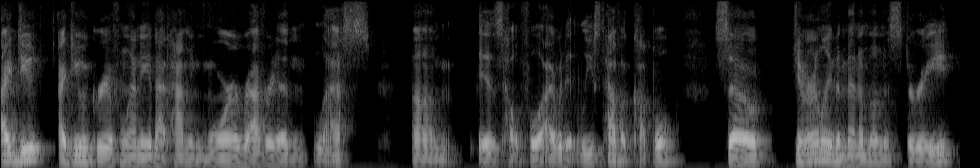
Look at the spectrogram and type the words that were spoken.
I do I do agree with Lenny that having more rather than less um, is helpful. I would at least have a couple. So generally the minimum is three.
